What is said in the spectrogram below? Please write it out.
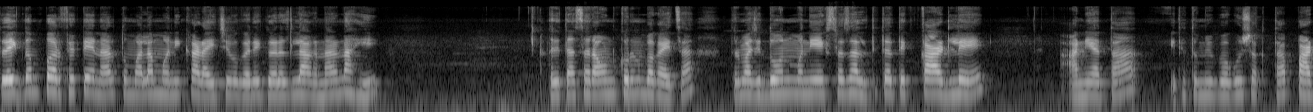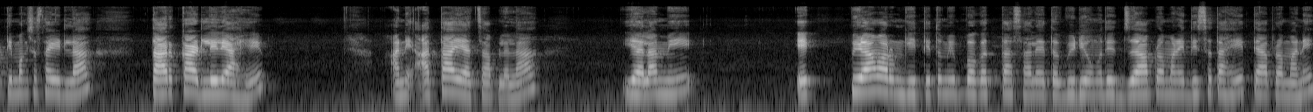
तर एकदम परफेक्ट येणार. तुम्हाला मनी काढायची वगैरे गरज लागणार नाही. तर इथं असं राऊंड करून बघायचा. तर माझे दोन मनी एक्स्ट्रा झाले तर ते काढले. आणि आता इथे तुम्ही बघू शकता पाठीमागच्या साईडला तार काढलेले आहे. आणि आता याचा आपल्याला याला मी एक पिळा मारून घेते. तुम्ही बघत असाल तर व्हिडिओमध्ये ज्याप्रमाणे दिसत आहे त्याप्रमाणे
